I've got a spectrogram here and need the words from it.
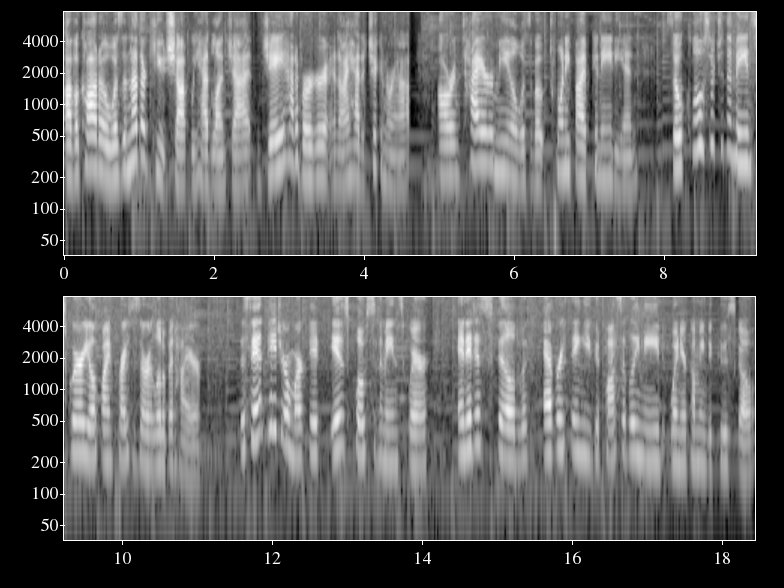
Avocado was another cute shop we had lunch at. Jay had a burger and I had a chicken wrap. Our entire meal was about 25 Canadian, so closer to the main square you'll find prices are a little bit higher. The San Pedro market is close to the main square and it is filled with everything you could possibly need when you're coming to Cusco.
